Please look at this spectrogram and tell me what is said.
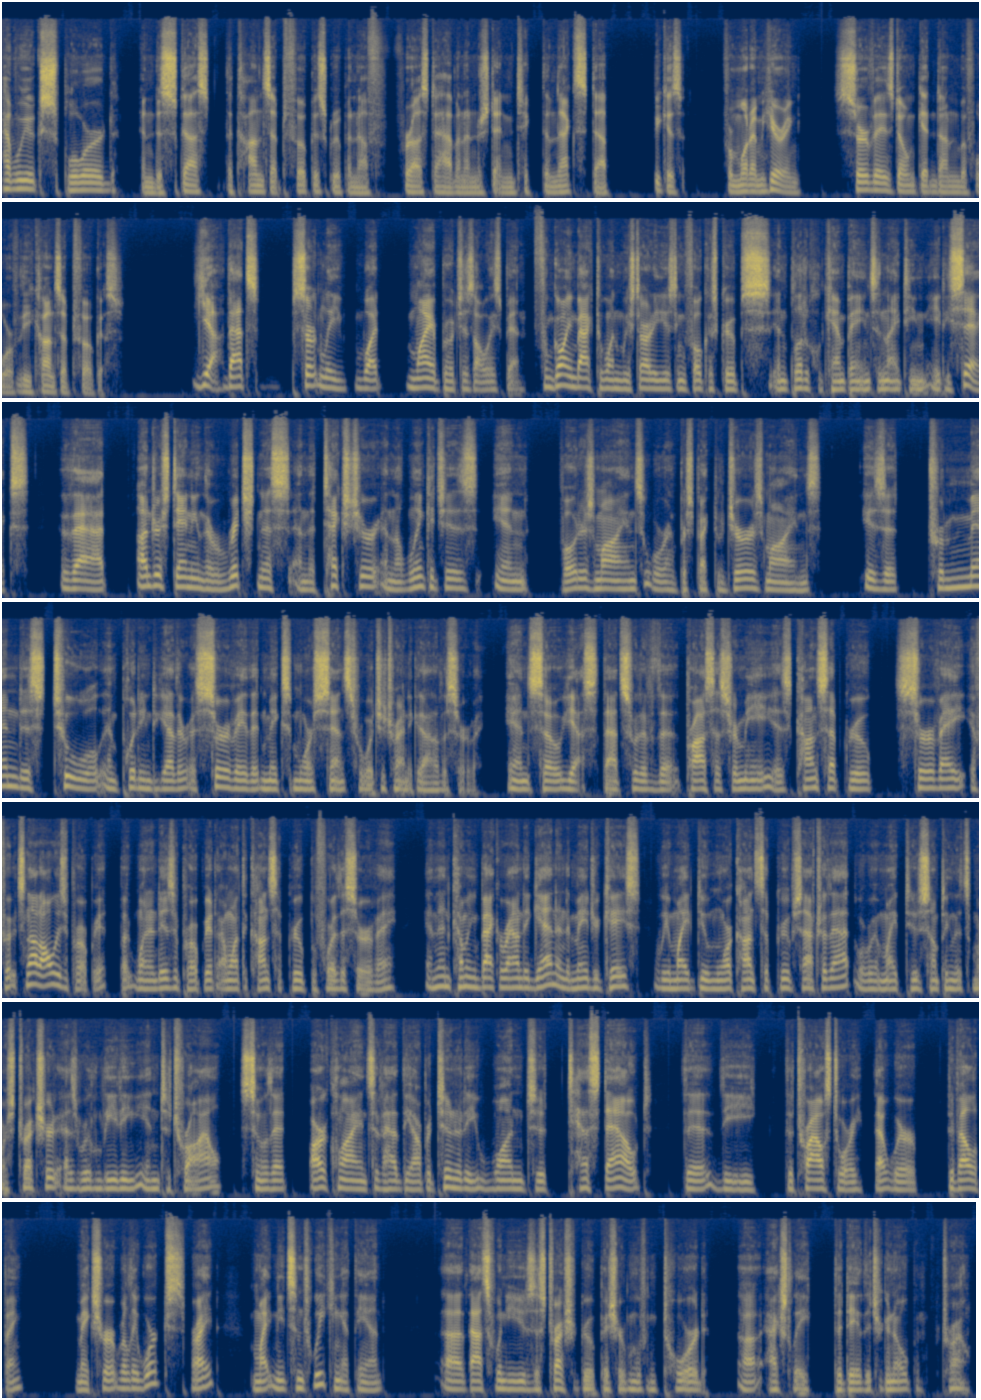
Have we explored and discussed the concept focus group enough for us to have an understanding to take the next step? Because from what I'm hearing, surveys don't get done before the concept focus. Yeah, that's certainly what my approach has always been. From going back to when we started using focus groups in political campaigns in 1986, that understanding the richness and the texture and the linkages in voters' minds or in prospective jurors' minds is a tremendous tool in putting together a survey that makes more sense for what you're trying to get out of a survey. And so, yes, that's sort of the process for me is concept group, survey. If it's not always appropriate, but when it is appropriate, I want the concept group before the survey. And then coming back around again in a major case, we might do more concept groups after that, or we might do something that's more structured as we're leading into trial so that our clients have had the opportunity, one, to test out the the the trial story that we're developing, make sure it really works, right? Might need some tweaking at the end. Uh, that's when you use a structured group as you're moving toward uh, actually the day that you're going to open for trial.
